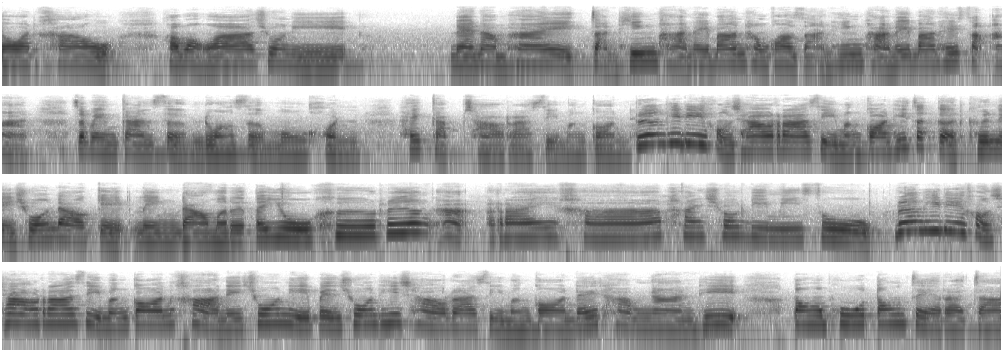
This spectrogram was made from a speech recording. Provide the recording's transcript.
ยอดเข้า เขาบอกว่าช่วงนี้ แนะนำให้จัดหิ้งพระในบ้านทำความสะอาดหิ้งพระในบ้านให้สะอาด จะเป็นการเสริมดวงเสริมมงคลให้กับชาวราศีมังกร เรื่องที่ดีของชาวราศีมังกรที่จะเกิดขึ้นในช่วงดาวเกตเล็งดาวมฤตยู คือเรื่องอะไรคะพายโชคดีมีสุขเรื่องที่ดีของชาวราศีมังกรค่ะ ในช่วงนี้เป็นช่วงที่ชาวราศีมังกรได้ทำงานที่ต้องพูดต้องเจรจา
